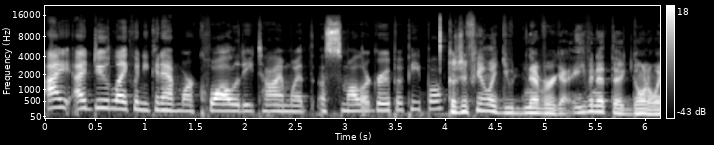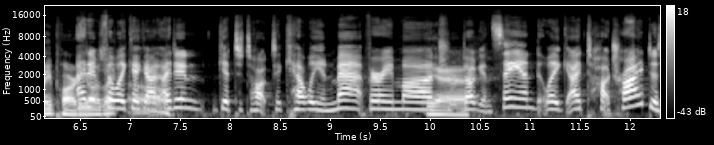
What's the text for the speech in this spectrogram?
I I do like when you can have more quality time with a smaller group of people. Because you feel like you never got, even at the going away party. I didn't was feel like, I got. oh. I didn't get to talk to Kelly and Matt very much, Yeah. or Doug and Sand. Like I tried to,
